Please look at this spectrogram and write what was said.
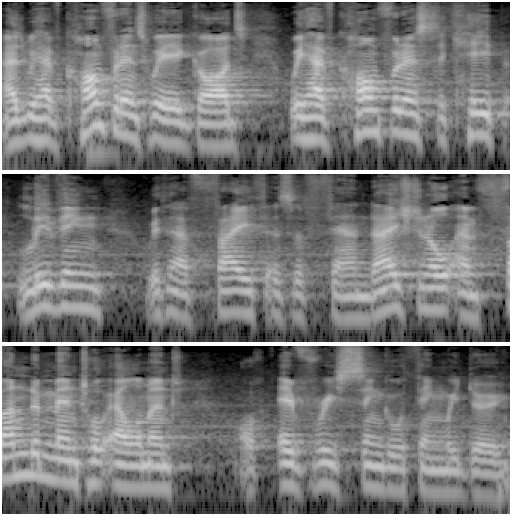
As we have confidence we are God's, we have confidence to keep living with our faith as a foundational and fundamental element of every single thing we do.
